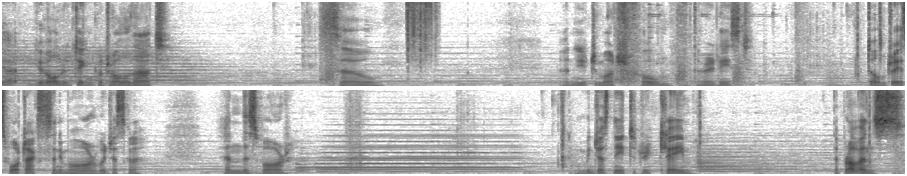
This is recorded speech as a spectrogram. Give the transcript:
yeah, you've already taken control of that. So, I need to march home at the very least. Don't raise war taxes anymore, we're just gonna end this war. We just need to reclaim the province.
